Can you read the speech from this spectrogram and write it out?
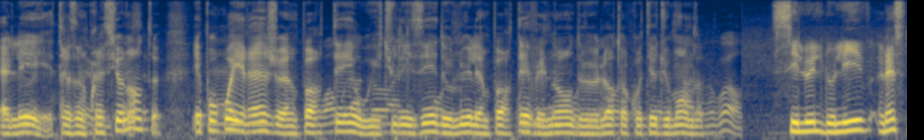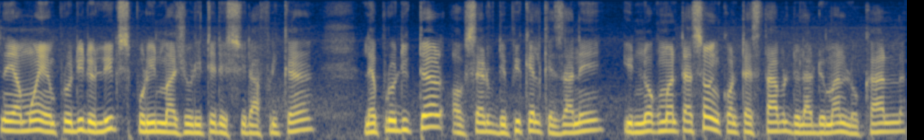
Elle est très impressionnante. Et pourquoi irais-je importer ou utiliser de l'huile importée venant de l'autre côté du monde? Si l'huile d'olive reste néanmoins un produit de luxe pour une majorité des Sud-Africains, les producteurs observent depuis quelques années une augmentation incontestable de la demande locale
